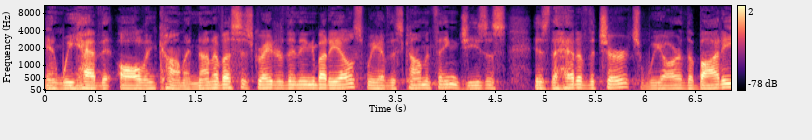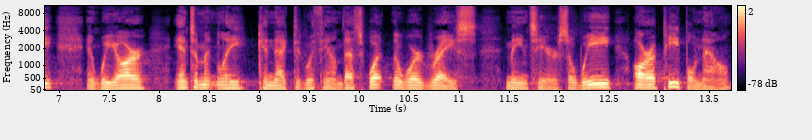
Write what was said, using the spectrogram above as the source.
and we have it all in common. None of us is greater than anybody else. We have this common thing. Jesus is the head of the church. We are the body, and we are intimately connected with him. That's what the word race means here. So we are a people now.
